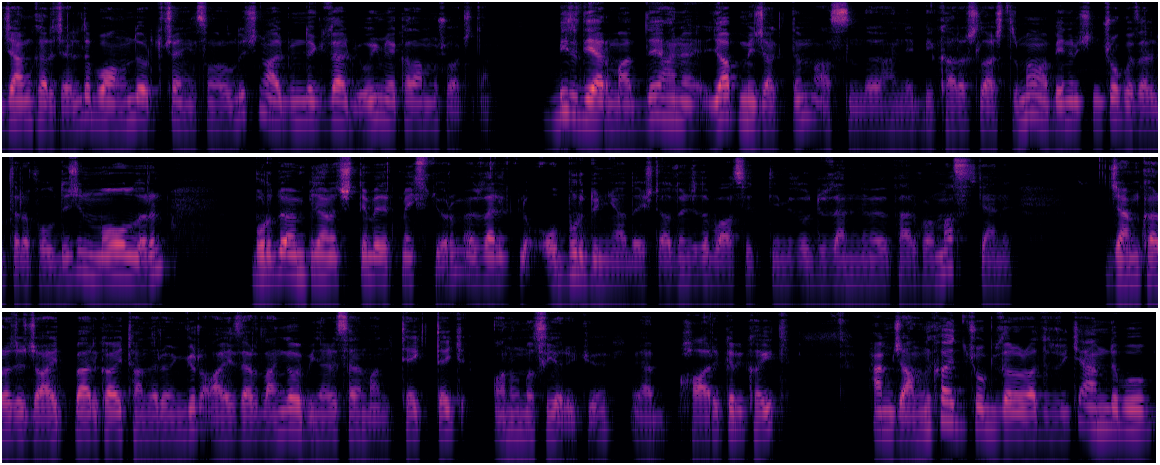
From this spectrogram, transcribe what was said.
Cem Karaca de bu anlamda örtüşen insanlar olduğu için albümde güzel bir uyum yakalanmış o açıdan bir diğer madde hani yapmayacaktım aslında hani bir karşılaştırma ama benim için çok özel bir taraf olduğu için Moğolların burada ön plana çıktığını belirtmek istiyorum. Özellikle obur dünyada işte az önce de bahsettiğimiz o düzenleme ve performans yani Cem Karaca, Cahit Berkay, Taner Öngür, Ayzer Danga ve Binali Selman tek tek anılması gerekiyor. Yani harika bir kayıt. Hem canlı kaydı çok güzel o radyodaki hem de bu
